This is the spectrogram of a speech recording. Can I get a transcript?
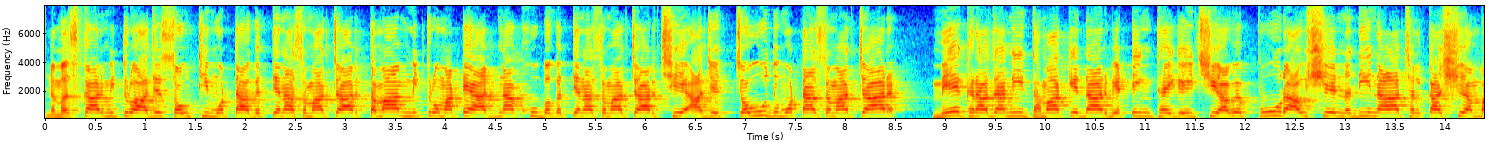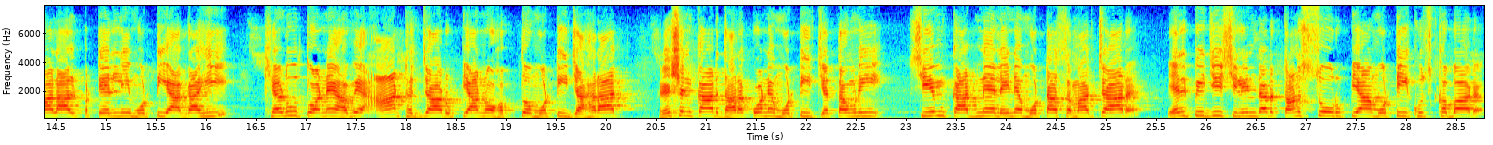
નમસ્કાર મિત્રો, આજે સૌથી મોટા અગત્યના સમાચાર તમામ મિત્રો માટે આજના ખૂબ અગત્યના સમાચાર છે. આજે ચૌદ મોટા સમાચાર. મેઘરાજાની ધમાકેદાર બેટિંગ થઈ ગઈ છે. હવે પૂર આવશે, નદી નાળા છલકાશે, અંબાલાલ પટેલની મોટી આગાહી. ખેડૂતોને હવે આઠ હજાર રૂપિયાનો હપ્તો મોટી જાહેરાત. રેશન કાર્ડ ધારકોને મોટી ચેતવણી. સિમ કાર્ડને લઈને મોટા સમાચાર. એલપીજી સિલિન્ડર ત્રણસો રૂપિયા મોટી ખુશખબર.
